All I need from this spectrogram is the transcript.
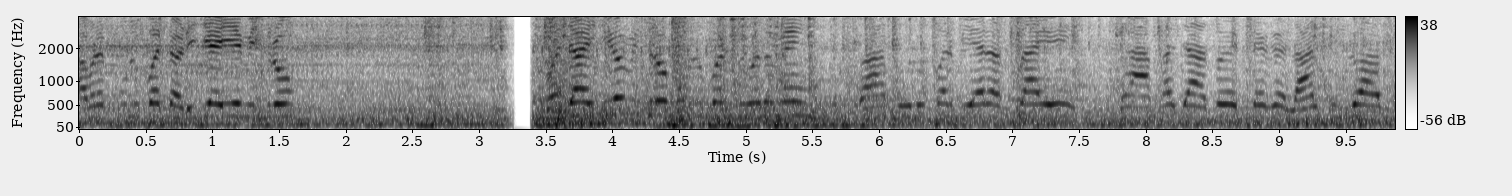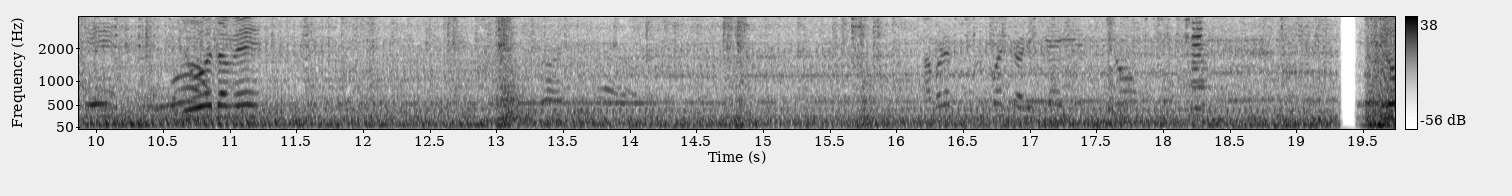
આપણે પુલ ઉપર ચડી જઈએ મિત્રો. મજા આવી ગયો મિત્રો પુલ ઉપર. જુઓ તમે. આ પુલ ઉપર બે રસ્તા એ આગળ જાશો એટલે કે લાલ કિલ્લો આવશે. જુઓ તમે. આપણે પુલ પર ચડી જઈએ મિત્રો. મિત્રો,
